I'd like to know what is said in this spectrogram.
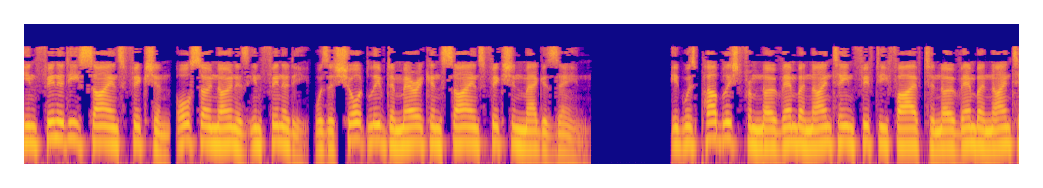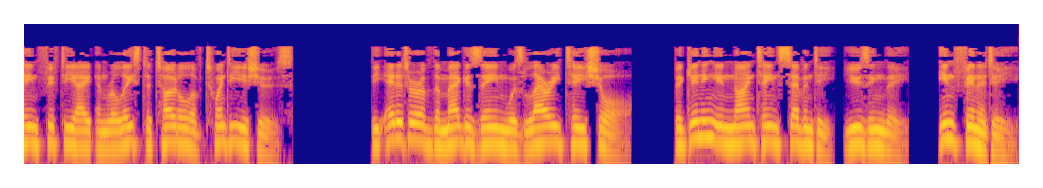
Infinity Science Fiction also known as Infinity was a short-lived American science fiction magazine. It was published from November 1955 to November 1958 and released a total of 20 issues. The editor of the magazine was Larry T. Shaw. Beginning in 1970, using the «Infinity»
